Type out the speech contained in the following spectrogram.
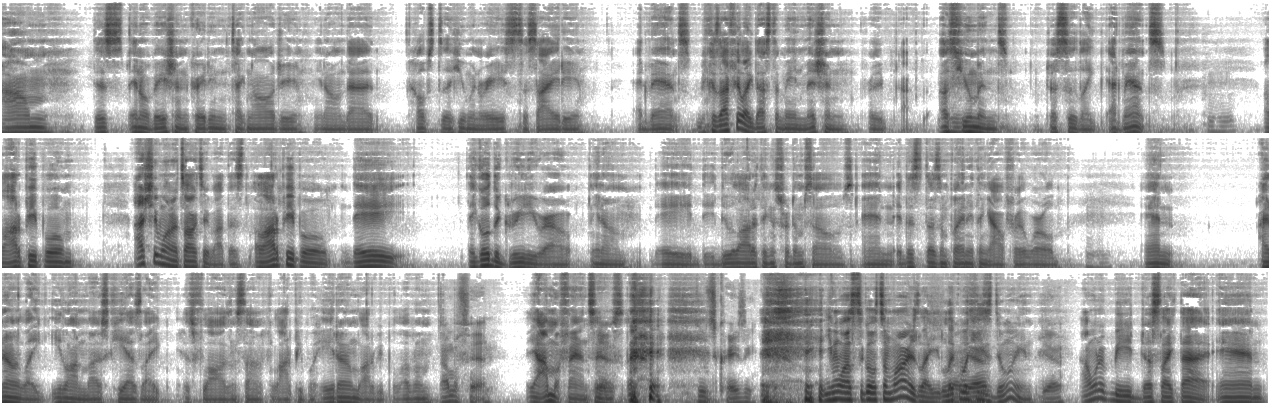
Um, this innovation, creating technology, you know, that helps the human race, society advance. Because I feel like that's the main mission for us mm-hmm. humans, just to like advance. Mm-hmm. A lot of people, I actually want to talk to you about this. A lot of people, they they go the greedy route. You know, they they do a lot of things for themselves, and it just doesn't put anything out for the world. Mm-hmm. And I know, like Elon Musk, he has like his flaws and stuff. A lot of people hate him. A lot of people love him. I'm a fan. Yeah, I'm a fan too. Dude's crazy. he wants to go to Mars. Like, look Oh, what yeah? he's doing. Yeah. I want to be just like that. And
